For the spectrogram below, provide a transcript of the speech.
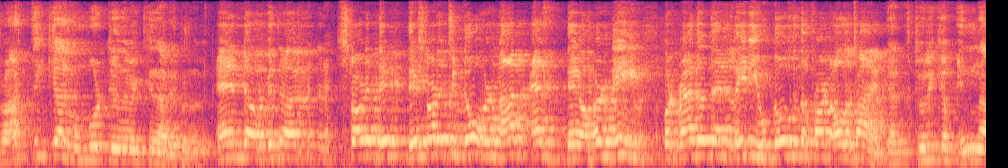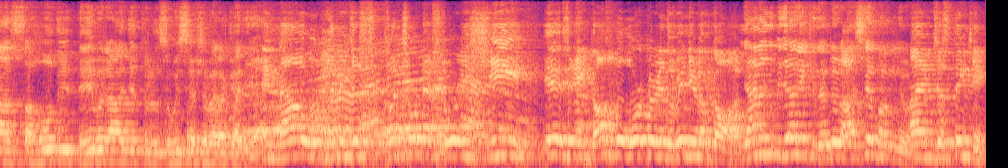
പ്രാർത്ഥിക്കാൻ മുമ്പോട്ട് ചെന്ന് വ്യക്തി അറിയപ്പെടുന്നത് And uh, with, uh, started they, they started to know her not as they, her name, but rather that lady who goes in the front all the time. ഞാൻ ചുരുക്കം ഇന്ന് ആ സഹോദരി ദൈവരാജ്യത്തിലുള്ള സുവിശേഷ വരക്കാരിയാണ് And now let me just cut short that story. She is a gospel worker in the vineyard of God. ഞാൻ വിചാരിക്കുന്നത് എന്റെ ഒരു ആശയം പറഞ്ഞു I am just thinking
